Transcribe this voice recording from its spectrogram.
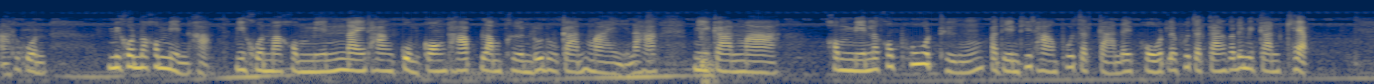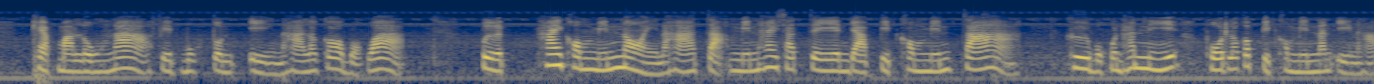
อะทุกคนมีคนมาคอมเมนต์ค่ะ มีคนมาคอมเมนต์ในทางกลุ่มกองทัพลำเพลินฤดูกาลใหม่นะคะ มีการมาคอมเมนต์แล้วก็พูดถึงประเด็นที่ทางผู้จัดการได้โพสต์และผู้จัดการก็ได้มีการแคปแคปมาลงหน้า Facebook ตนเองนะคะ แล้วก็บอกว่าเปิด ให้คอมเมนต์หน่อยนะคะ จะเม้นให้ชัดเจน อย่าปิดคอมเมนต์จ้า คือบุคคลท่านนี้โพสต์แล้วก็ปิดคอมเมนต์นั่นเองนะคะ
